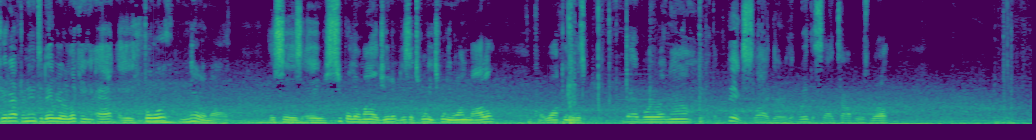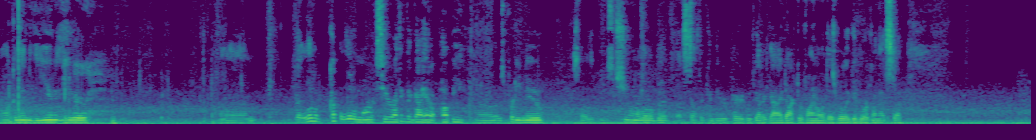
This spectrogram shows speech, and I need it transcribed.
Good afternoon. Today we are looking at a Thor Miramar. This is a super low mileage unit. This is a 2021 model. I'm gonna walk into this bad boy right now. Got the big slide there with the slide topper as well. Walking into the unit here. Um, got a little couple little marks here. I think the guy had a puppy uh, that was pretty new. So it was chewing a little bit. That's stuff that can be repaired. We've got a guy, Dr. Vinyl, that does really good work on that stuff.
